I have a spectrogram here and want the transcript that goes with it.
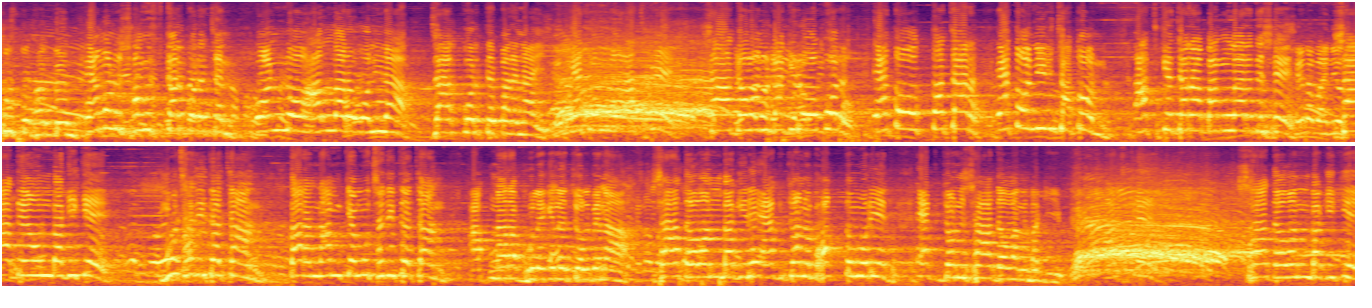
সুস্থ থাকবেন। এমন সংস্কার করেছেন অন্য আল্লাহর ওলিরা যা করতে পারে নাই। এজন্য আজকে শাহজাহান বাগের ওপর এত অত্যাচার এত নির্যাতন। আজকে যারা বাংলার দেশে বাগিকে মুছে দিতে চান তার নামকে মুছে দিতে চান আপনারা ভুলে গেলে চলবে না। শাহ একজন ভক্ত মরিদ একজন শাহ আজকে শাহ দেওয়ানবাগিকে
